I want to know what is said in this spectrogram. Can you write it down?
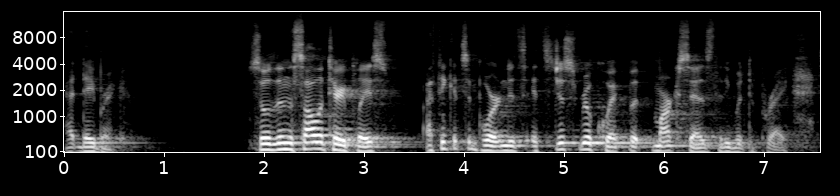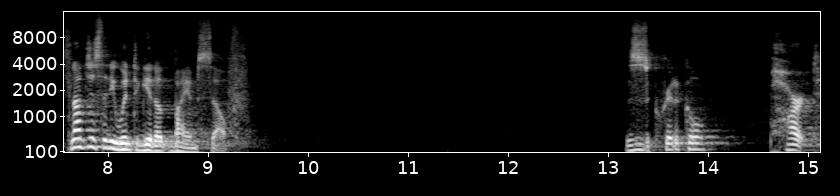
at daybreak. So then, the solitary place, I think it's important. It's, it's just real quick, but Mark says that he went to pray. It's not just that he went to get up by himself, this is a critical part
